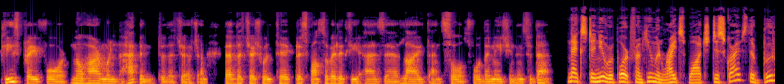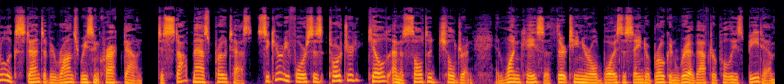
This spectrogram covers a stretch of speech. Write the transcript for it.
Please pray for no harm will happen to the church and that the church will take responsibility as a light and salt for the nation in Sudan. Next, a new report from Human Rights Watch describes the brutal extent of Iran's recent crackdown. To stop mass protests, security forces tortured, killed, and assaulted children. In one case, a 13 year old boy sustained a broken rib after police beat him,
